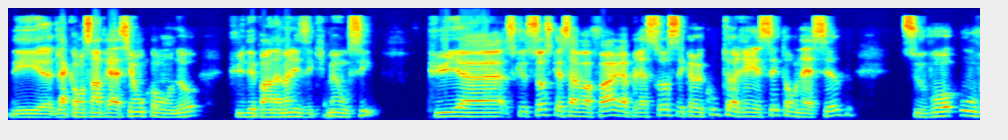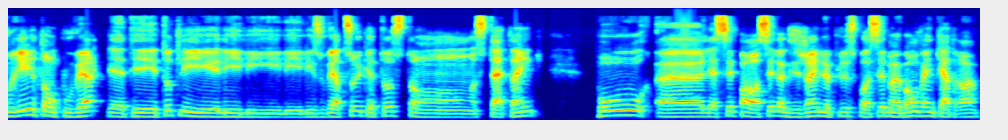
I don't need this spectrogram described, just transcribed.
des de la concentration qu'on a, puis dépendamment des équipements aussi. Puis ce que ça, ce que ça va faire après ça, c'est qu'un coup que tu as rincé ton acide, tu vas ouvrir ton couvercle, tes, toutes les, les, les, les, ouvertures que tu as sur, ton, pour euh, laisser passer l'oxygène le plus possible, un bon 24 heures.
